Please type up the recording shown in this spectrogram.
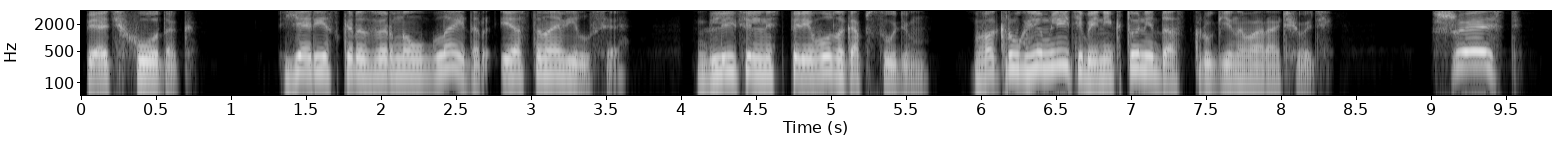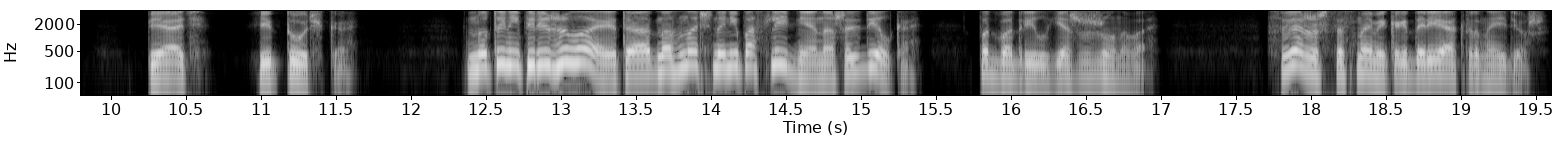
Пять ходок. Я резко развернул глайдер и остановился. Длительность перевозок обсудим. Вокруг Земли тебе никто не даст круги наворачивать. Шесть. Пять. И точка. Но ты не переживай, это однозначно не последняя наша сделка, подбодрил я Жжонова. Свяжешься с нами, когда реактор найдешь.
